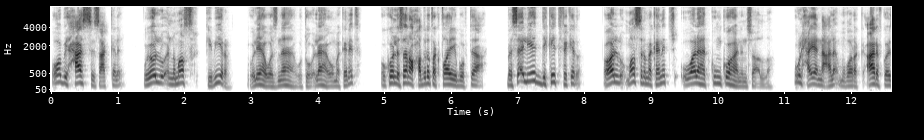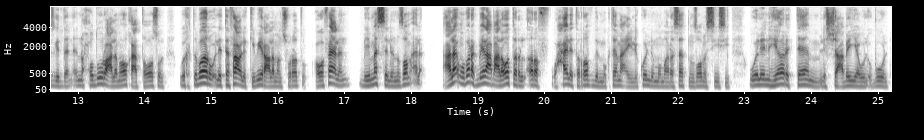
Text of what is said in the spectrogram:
وهو بيحسس على الكلام ويقول له إن مصر كبيرة وليها وزنها وتقلها ومكانتها وكل سنة وحضرتك طيب وبتاع. بس قال يدي كتف كده وقال له مصر ما كانتش ولا هتكون كهن إن شاء الله. والحقيقة إن علاء مبارك عارف كويس جدا إن حضوره على مواقع التواصل واختباره للتفاعل الكبير على منشوراته هو فعلا بيمثل النظام قلق. علاء مبارك بيلعب على وتر القرف وحالة الرفض المجتمعي لكل ممارسات نظام السيسي والانهيار التام للشعبية والقبول.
